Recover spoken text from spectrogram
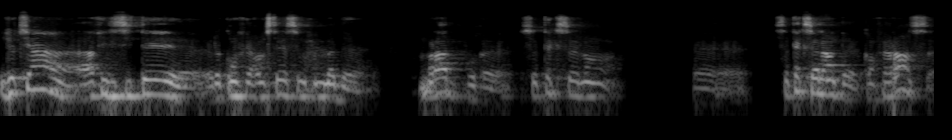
Je tiens à féliciter euh, le conférencier Mohamed Mrad pour euh, cette, excellent, euh, cette excellente conférence.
